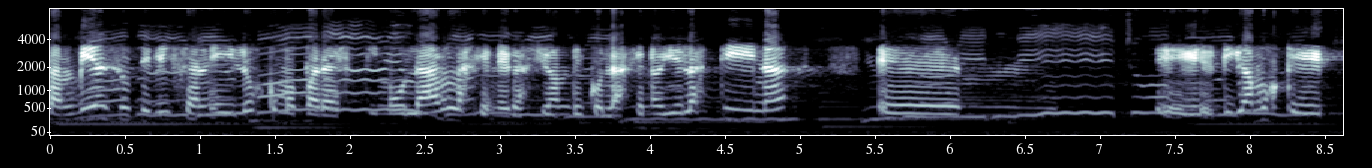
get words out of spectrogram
también se utilizan hilos como para estimular la generación de colágeno y elastina. Eh, eh, digamos que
